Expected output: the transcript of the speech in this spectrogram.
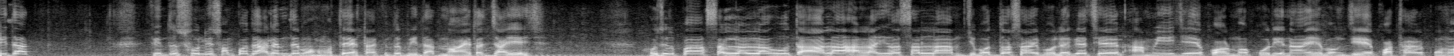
বিদাত। কিন্তু সুন্নি সম্পদে আলেমদের মহমতে এটা কিন্তু বিদাত নয়, এটা জায়েজ। হুজুর পাক সাল্লাল্লাহু তাআলা আলাইহি আসাল্লাম জীবদ্দশায় বলে গেছেন, আমি যে কর্ম করি না এবং যে কথার কোনো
